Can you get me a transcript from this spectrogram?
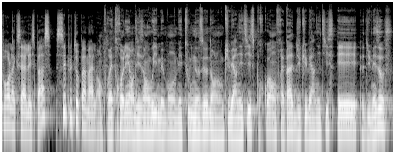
pour l'accès à l'espace, c'est plutôt pas mal. On pourrait troller en disant oui, mais bon, on met tous nos œufs dans Kubernetes, pourquoi on ferait pas du Kubernetes et du Mesos?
